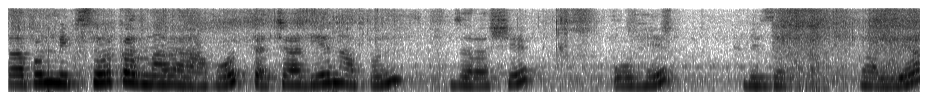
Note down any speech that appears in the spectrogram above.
आता आपण मिक्सर करणार आहोत. त्याच्या आधी ना आपण जराशे पोहे भिजत घालूया.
